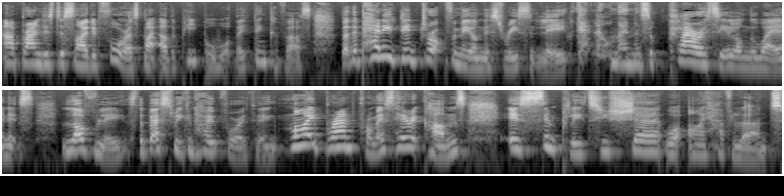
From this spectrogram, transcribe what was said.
our brand is decided for us by other people, what they think of us. But the penny did drop for me on this recently. We get little moments of clarity along the way, and it's lovely. It's the best we can hope for, I think. My brand promise, here it comes, is simply to share what I have learnt.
